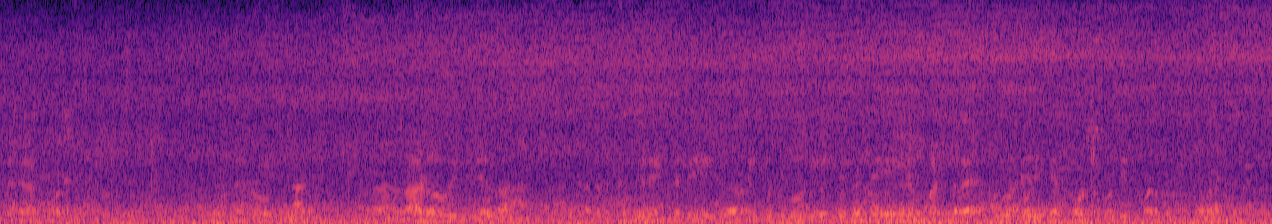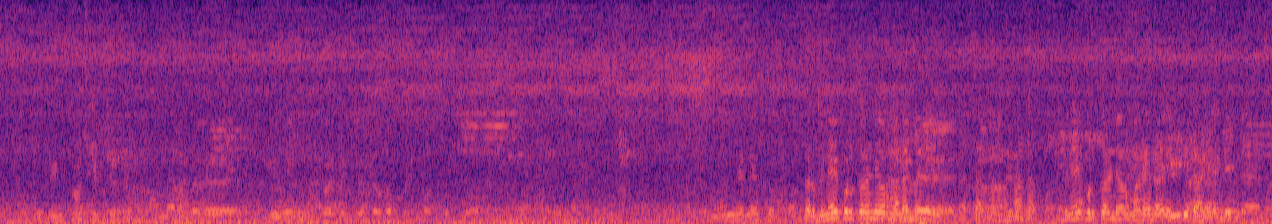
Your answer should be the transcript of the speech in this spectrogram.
ಮೇಲೆ ಹಾಕ್ಬಾರ್ದು ಮೂರನೇದು ಲಾಡು. ಲಾಡು ಇದೆಯಲ್ಲ ಅದನ್ನು ಕಮ್ಮಿ ರೇಟ್ನಲ್ಲಿ ಈಗ ತಿರುಪತಿನಲ್ಲಿ ಏನು ಮಾಡ್ತಾರೆ ಅದೇ ರೀತಿಯಲ್ಲಿ ಬಂದು ಇದು ಮಾಡಬೇಕು ಇನ್ಫ್ರಾಸ್ಟ್ರಕ್ಚರ್ ಆಮೇಲೆ ಏನೇನು ಇನ್ಫ್ರಾಸ್ಟ್ರಕ್ಚರ್ ಡೆವಲಪ್ಮೆಂಟ್ ಮಾಡಬೇಕು ಸರ್ ವಿನಯ್ ಕುಲಕರ್ಣಿ ಅವ್ರ ಮನೆ ಮೇಲೆ ಸರ್. ವಿನಯ್ ಕುಲಕರ್ಣಿ ಅವ್ರ ಮನೆ ಮೇಲೆ ಇಡೀ ದಾಳಿಯಾಗಿದೆ ಆಗಿದೆ.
